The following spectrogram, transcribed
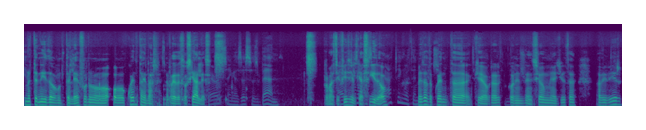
no he tenido un teléfono o cuenta en las redes sociales. Por más difícil que ha sido, me he dado cuenta que obrar con intención me ayuda a vivir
